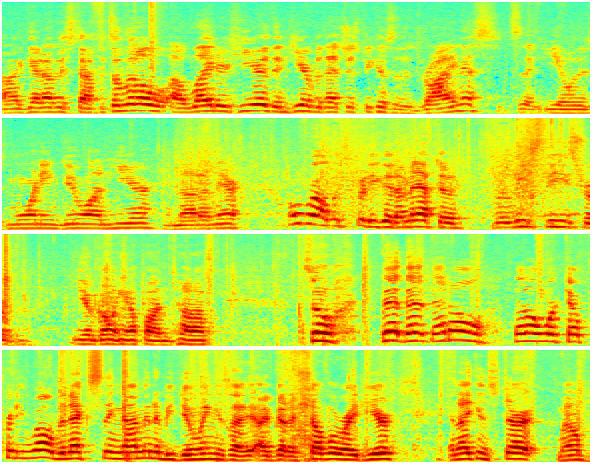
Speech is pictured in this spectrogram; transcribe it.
uh, get other stuff. It's a little uh, lighter here than here, but that's just because of the dryness. It's a, you know, there's morning dew on here and not on there. Overall, looks pretty good. I'm gonna have to release these from you know going up on top. So that, that, that, all, that all worked out pretty well. The next thing I'm to be doing is I, I've got a shovel right here, and I can start, well,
